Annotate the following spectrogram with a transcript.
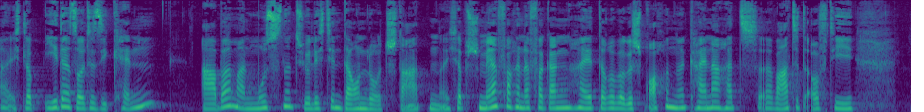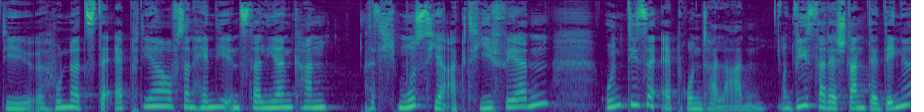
Äh, ich glaube, jeder sollte sie kennen. Aber man muss natürlich den Download starten. Ich habe schon mehrfach in der Vergangenheit darüber gesprochen. Ne? Keiner hat äh, wartet auf die die hundertste App, die er auf sein Handy installieren kann. Das heißt, ich muss hier aktiv werden und diese App runterladen. Und wie ist da der Stand der Dinge?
